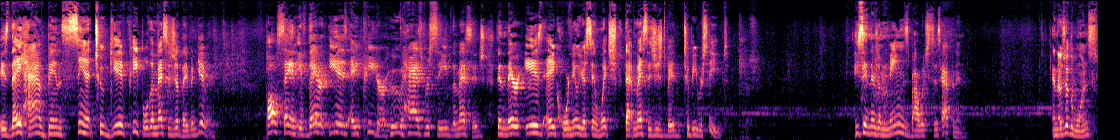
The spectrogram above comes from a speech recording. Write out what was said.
is they have been sent to give people the message that they've been given. Paul's saying if there is a Peter who has received the message, then there is a Cornelius in which that message is to be, to be received. He's saying there's a means by which this is happening. And those are the ones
